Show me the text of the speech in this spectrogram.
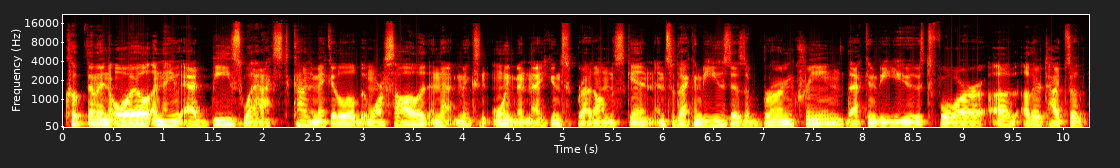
cook them in oil, and then you add beeswax to kind of make it a little bit more solid, and that makes an ointment that you can spread on the skin. And so that can be used as a burn cream. That can be used for uh, other types of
